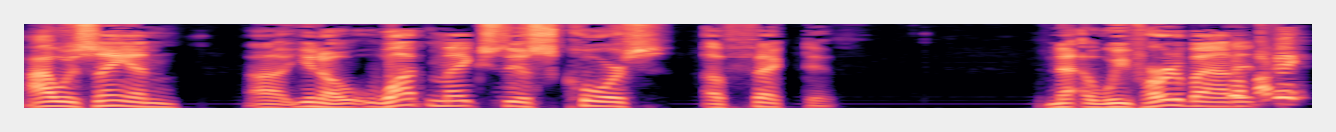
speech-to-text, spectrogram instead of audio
I was saying, uh, you know, what makes this course effective? Now we've heard about it. Well, I think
